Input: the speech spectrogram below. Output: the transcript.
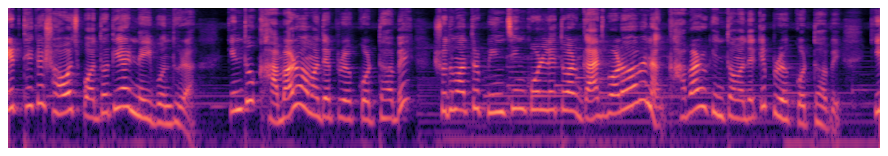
এর থেকে সহজ পদ্ধতি আর নেই বন্ধুরা। কিন্তু খাবারও আমাদের প্রয়োগ করতে হবে। শুধুমাত্র পিঞ্চিং করলে তো আর গাছ বড় হবে না, খাবারও কিন্তু আমাদেরকে প্রয়োগ করতে হবে। কি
